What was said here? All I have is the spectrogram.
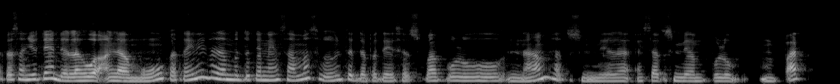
Kata selanjutnya adalah wa'alamu. Kata ini dalam bentukan yang sama sebelumnya terdapat dari 146, 19, eh, 194,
